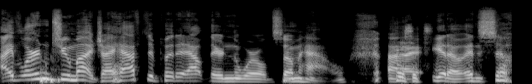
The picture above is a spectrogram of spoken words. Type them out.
I've learned too much. I have to put it out there in the world somehow. Uh, you know, and so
